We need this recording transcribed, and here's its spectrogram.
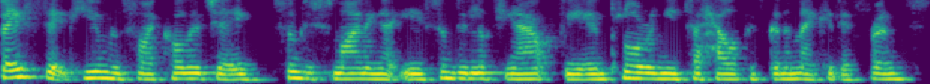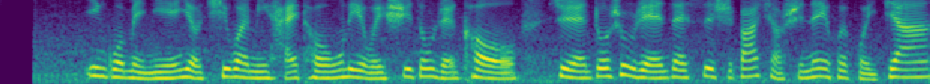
Basic human psychology, somebody smiling at you, somebody looking out for you, imploring you to help is going to make a difference. 英国每年有七万名孩童列为失踪人口。虽然多数人在四十八小时内会回家，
